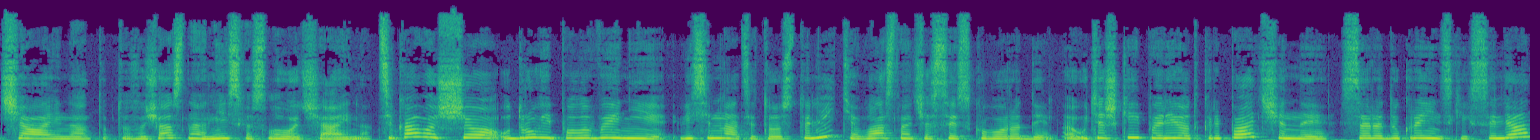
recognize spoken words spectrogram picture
чайна, тобто сучасне англійське слово чайна. Цікаво, що у другій половині 18 століття, власне, часи сковороди, у тяжкий період Кріпаччини серед українських селян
